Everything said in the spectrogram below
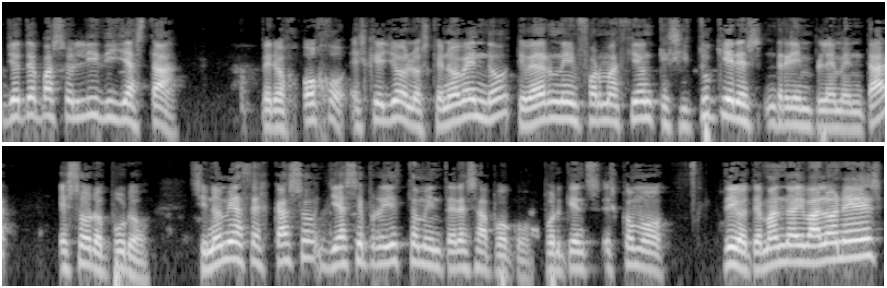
yo te paso el lead y ya está. Pero ojo, es que yo, los que no vendo, te voy a dar una información que si tú quieres reimplementar, es oro puro. Si no me haces caso, ya ese proyecto me interesa poco. Porque es, es como, digo, te mando ahí balones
